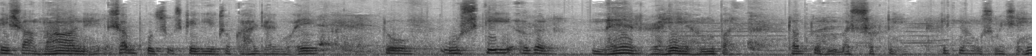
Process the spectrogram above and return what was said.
ऐसा महान है, सब कुछ उसके लिए जो कहा जाए वो है तो उसकी अगर मेहर रहे हम पर, तब तो हम बच सकते हैं। इतना उसमें से है।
